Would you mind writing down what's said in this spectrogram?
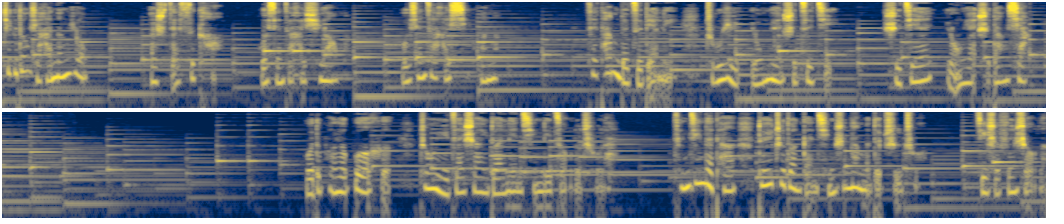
这个东西还能用，而是在思考：我现在还需要吗？我现在还喜欢吗？在他们的字典里，主语永远是自己，时间永远是当下。我的朋友薄荷终于在上一段恋情里走了出来。曾经的他对于这段感情是那么的执着，即使分手了，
